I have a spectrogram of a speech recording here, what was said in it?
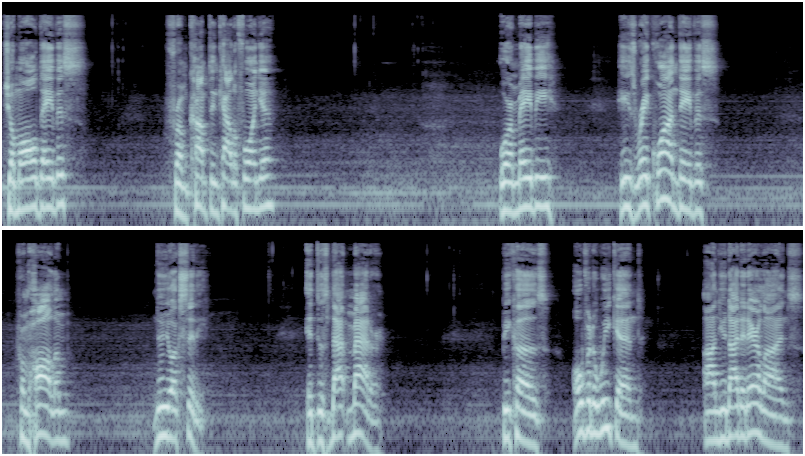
Jamal Davis from Compton, California, or maybe he's Raekwon Davis from Harlem, New York City. It does not matter because over the weekend on United Airlines,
